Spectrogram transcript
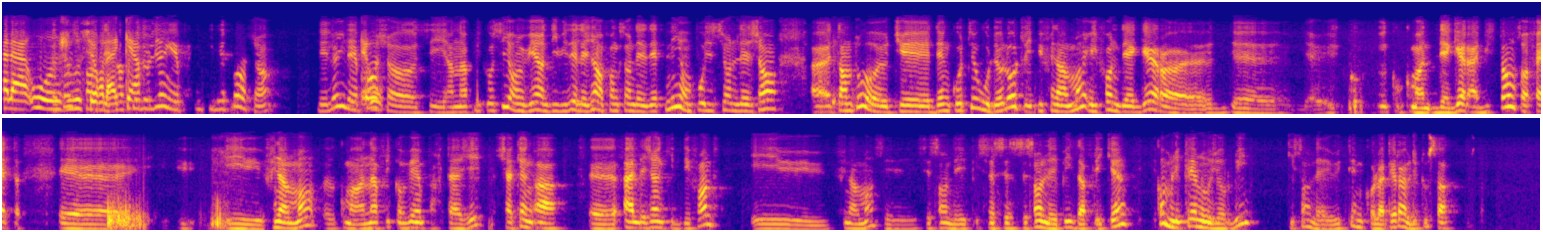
Voilà, où on joue sur la carte. Le lien est, est proche, hein et là, il est proche, euh, en Afrique aussi, on vient diviser les gens en fonction des ethnies, on positionne les gens, euh, tantôt euh, tu es d'un côté ou de l'autre, et puis finalement, ils font des guerres, des, des guerres à distance, en fait. et finalement, comment en Afrique, on vient partager, chacun a, a les gens qui défendent, et finalement, ce sont, les, ce sont les pays africains, comme l'Ukraine aujourd'hui, qui sont les victimes collatérales de tout ça.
